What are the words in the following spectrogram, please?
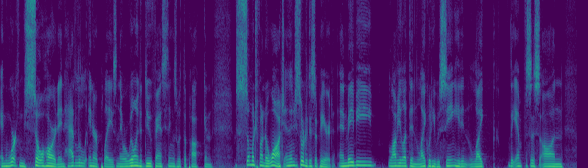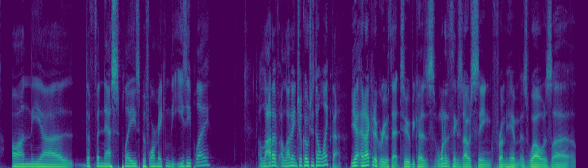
and working so hard and had little interplays and they were willing to do fancy things with the puck and it was so much fun to watch and then just sort of disappeared and maybe Laviolette didn't like what he was seeing he didn't like the emphasis on on the uh, the finesse plays before making the easy play a lot of a lot of NHL coaches don't like that Yeah, and I could agree with that too because one of the things that I was seeing from him as well was uh,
